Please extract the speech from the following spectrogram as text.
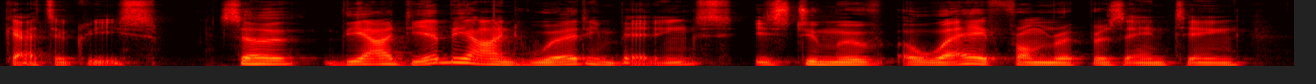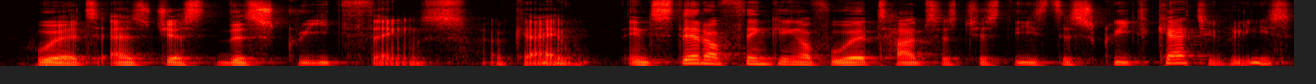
categories. So the idea behind word embeddings is to move away from representing words as just discrete things. Okay. Instead of thinking of word types as just these discrete categories,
